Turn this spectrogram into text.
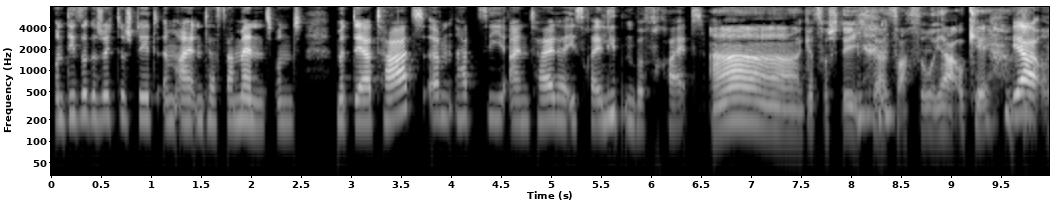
Und diese Geschichte steht im Alten Testament. Und mit der Tat ähm, hat sie einen Teil der Israeliten befreit. Ah, jetzt verstehe ich das. Ach so, ja, okay. ja,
